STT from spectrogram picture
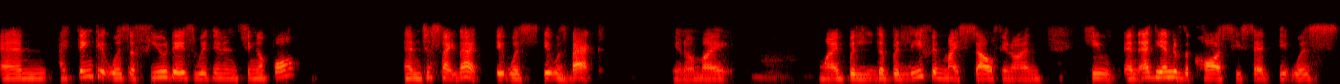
and i think it was a few days with him in singapore. And just like that it was it was back. You know my my the belief in myself you know and he and at the end of the course he said it was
